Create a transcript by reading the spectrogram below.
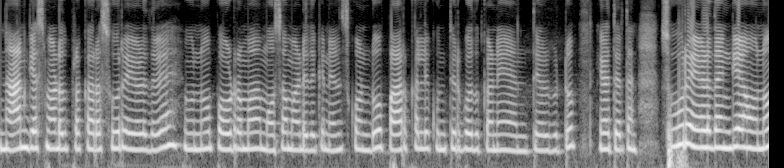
ನಾನು ಗೆಸ್ ಮಾಡೋದ ಪ್ರಕಾರ ಸೂರ್ಯ ಹೇಳಿದ್ರೆ, ಇವನು ಪೌಡ್ರಮ್ಮ ಮೋಸ ಮಾಡಿದ್ದಕ್ಕೆ ನೆನೆಸ್ಕೊಂಡು ಪಾರ್ಕಲ್ಲಿ ಕುಂತಿರ್ಬೋದು ಕಣೆ ಅಂತೇಳ್ಬಿಟ್ಟು ಹೇಳ್ತಿರ್ತಾನೆ. ಸೂರ್ಯ ಹೇಳ್ದಂಗೆ ಅವನು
